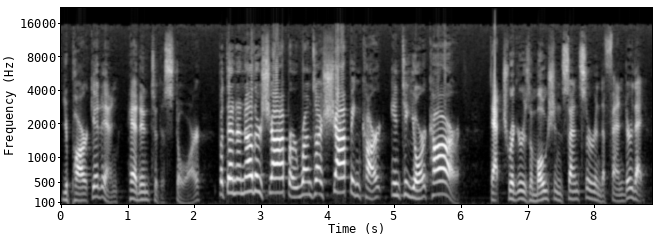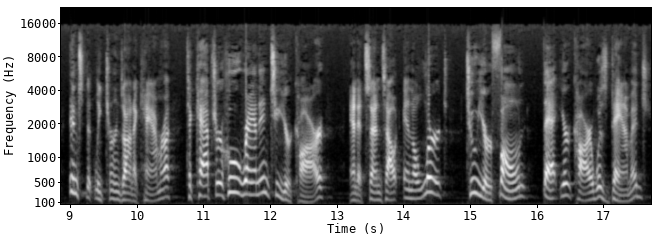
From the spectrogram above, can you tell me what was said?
You park it and head into the store, but then another shopper runs a shopping cart into your car. That triggers a motion sensor in the fender that instantly turns on a camera to capture who ran into your car, and it sends out an alert to your phone that your car was damaged,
